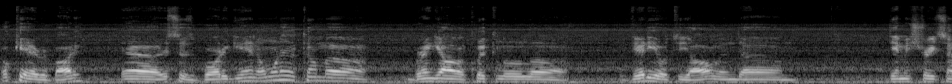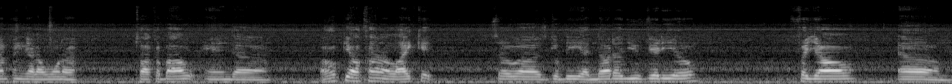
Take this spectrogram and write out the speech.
Okay, everybody. Uh, this is Bart again. I want to come uh, bring y'all a quick little uh, video to y'all and um, demonstrate something that I want to talk about. And uh, I hope y'all kind of like it. So uh, it's going to be another new video for y'all. Um,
